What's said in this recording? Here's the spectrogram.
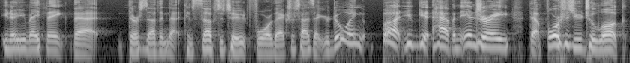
you know, you may think that there's nothing that can substitute for the exercise that you're doing, but you get have an injury that forces you to look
